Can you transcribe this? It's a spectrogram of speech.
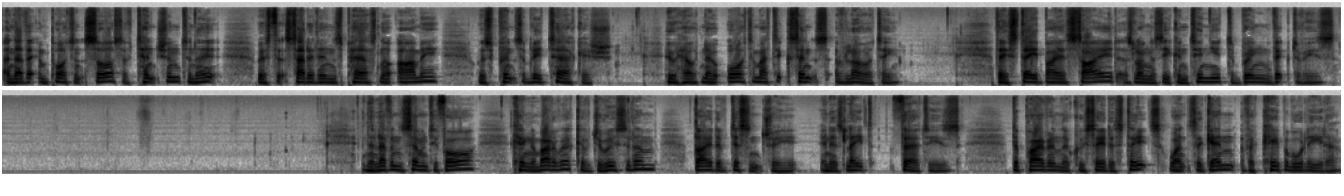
Another important source of tension to note was that Saladin's personal army was principally Turkish, who held no automatic sense of loyalty. They stayed by his side as long as he continued to bring victories. In 1174, King Amalric of Jerusalem died of dysentery in his late thirties, depriving the Crusader states once again of a capable leader.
